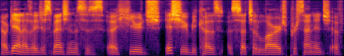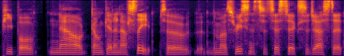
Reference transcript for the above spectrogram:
Now, again, as I just mentioned, this is a huge issue because such a large percentage of people now don't get enough sleep. So, the most recent statistics suggest that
